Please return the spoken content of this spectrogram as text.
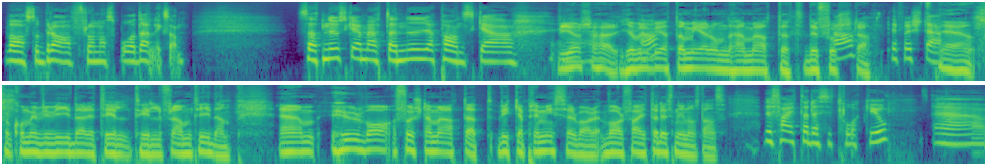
var så bra från oss båda. Liksom. Så att nu ska jag möta en ny japanska... Vi gör så här, jag vill Ja. veta mer om det här mötet, det första. Ja, det första. Eh, Så kommer vi vidare till, till framtiden. Ehm, hur var första mötet? Vilka premisser var det? Var fightades ni någonstans? Vi fightades i Tokyo eh,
